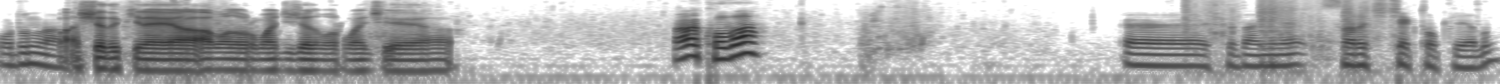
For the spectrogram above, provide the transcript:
Odun lazım. Başladık yine ya. Aman ormancı canım ormancıya ya. Aa kova. Ee, şuradan yine sarı çiçek toplayalım.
